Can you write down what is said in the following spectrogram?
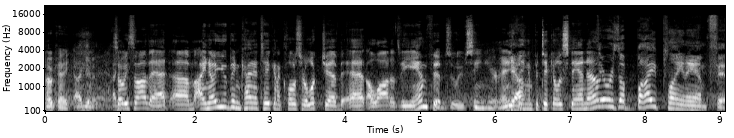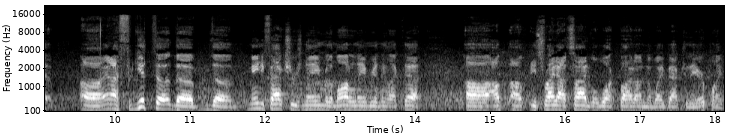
Okay. I get it. I so get we it. saw that. Um, I know you've been kind of taking a closer look, Jeb, at a lot of the amphibs that we've seen here. Anything Yeah. in particular stand out? There was a biplane amphib, uh, and I forget the, the the manufacturer's name or the model name or anything like that. Uh, I'll, I'll, it's right outside. We'll walk by it on the way back to the airplane.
